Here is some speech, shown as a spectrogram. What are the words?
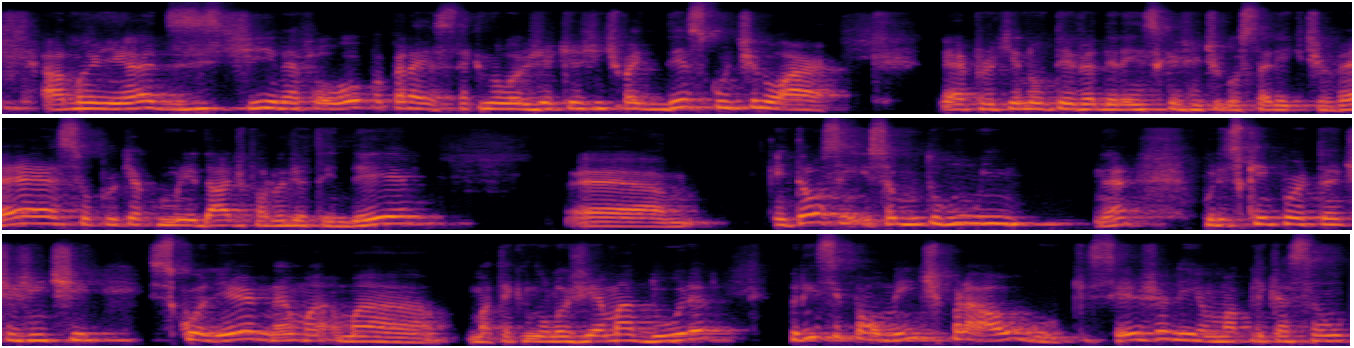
amanhã desistir, né, falou, opa, peraí, essa tecnologia aqui a gente vai descontinuar, né, porque não teve aderência que a gente gostaria que tivesse, ou porque a comunidade parou de atender. É, então, assim, isso é muito ruim, né? Por isso que é importante a gente escolher né, uma, uma, uma tecnologia madura, principalmente para algo que seja ali uma aplicação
